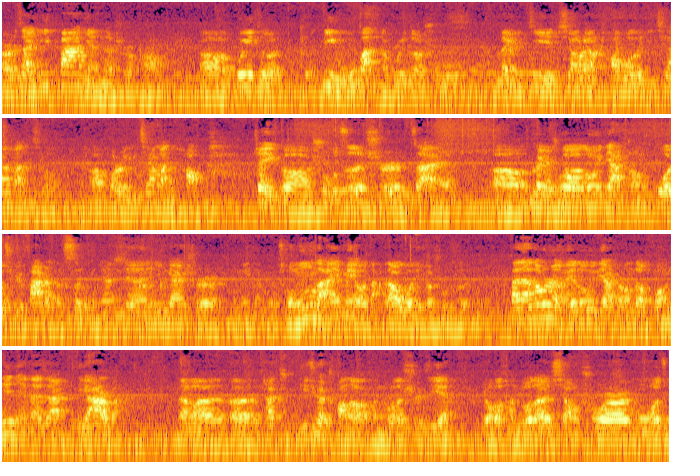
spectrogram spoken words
而在一八年的时候，呃，规则第五版的规则书累计销量超过了一千万册，呃，或者一千万套，这个数字是在呃，可以说《龙与地下城》过去发展的四十五年间，应该是从来没有达到过的一个数字。大家都认为《龙与地下城》的黄金年代在第二版，那么呃，它的确创造了很多的世界，有了很多的小说、模组、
